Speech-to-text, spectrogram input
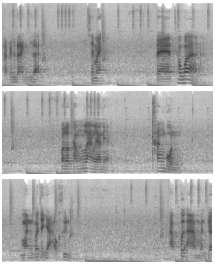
เราก็จะได้อย่างนี้แล้วใช่ไหม แต่ถ้าว่า พอเราทำข้างล่างแล้วเนี่ย ข้างบน มันก็จะยาวขึ้น upper arm มันก็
